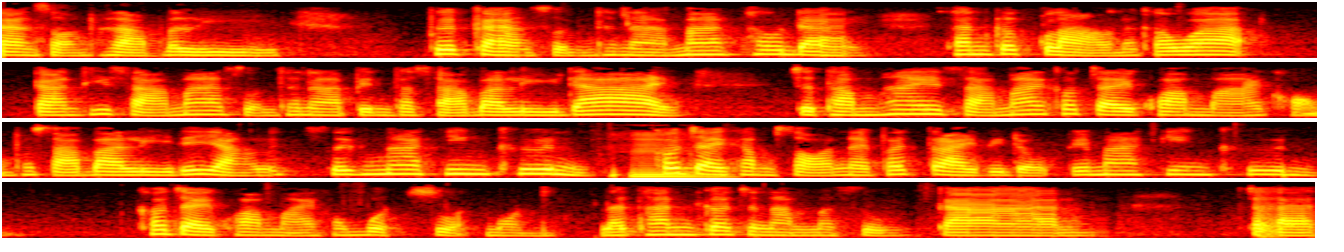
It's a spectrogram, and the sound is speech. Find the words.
การสอนภาษาบาลี เพื่อการสนทนามากเท่าใด ท่านก็กล่าวนะคะว่าการที่สามารถสนทนาเป็นภาษาบาลีได้ จะทำให้สามารถเข้าใจความหมายของภาษาบาลีได้อย่างลึกซึ้งมากยิ่งขึ้น เข้าใจคำสอนในพระไตรปิฎกได้มากยิ่งขึ้น เข้าใจความหมายของบทสวดมนต์และท่านก็จะนำมาสู่การจัด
